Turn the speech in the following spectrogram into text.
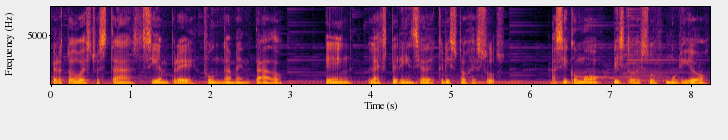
pero todo esto está siempre fundamentado en la experiencia de Cristo Jesús. Así como Cristo Jesús murió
